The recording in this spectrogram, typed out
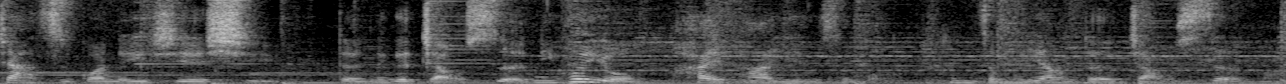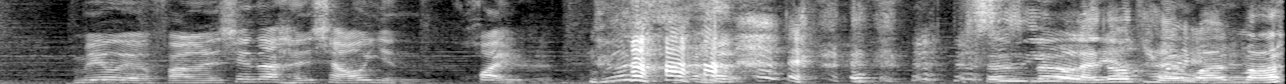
价值观的一些戏的那个角色。你会有害怕演什么怎么样的角色吗？没有呀，反而现在很想要演坏人。是因为来到台湾吗？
